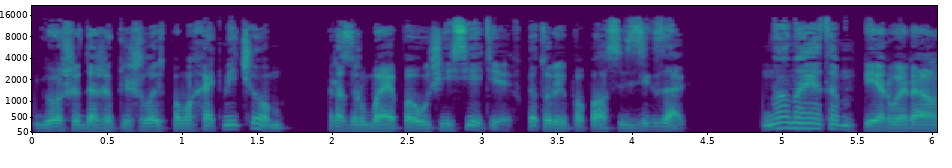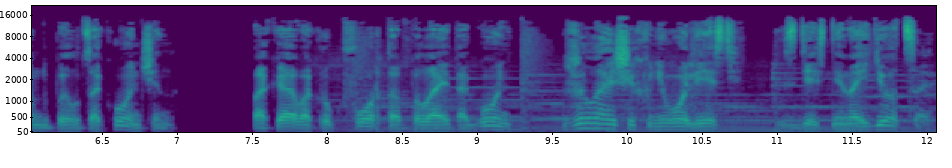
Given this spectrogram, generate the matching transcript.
Гоше даже пришлось помахать мечом, разрубая паучьи сети, в которые попался зигзаг. Но на этом первый раунд был закончен. Пока вокруг форта пылает огонь, желающих в него лезть здесь не найдется.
